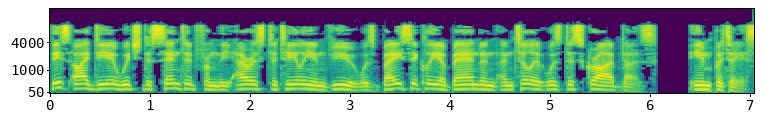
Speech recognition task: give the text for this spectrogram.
This idea which dissented from the Aristotelian view was basically abandoned until it was described as «impetus»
